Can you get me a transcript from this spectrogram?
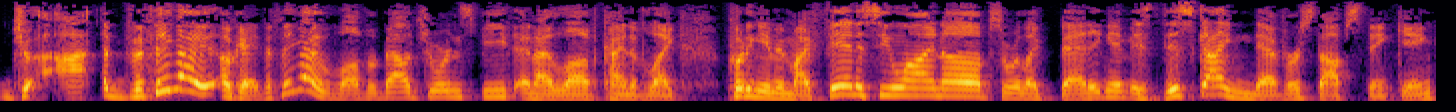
the thing I okay, the thing I love about Jordan Spieth, and I love kind of like putting him in my fantasy lineups or like betting him, is this guy never stops thinking.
